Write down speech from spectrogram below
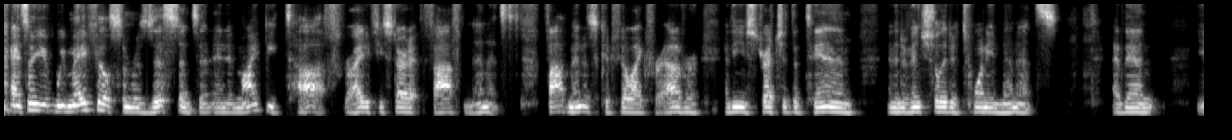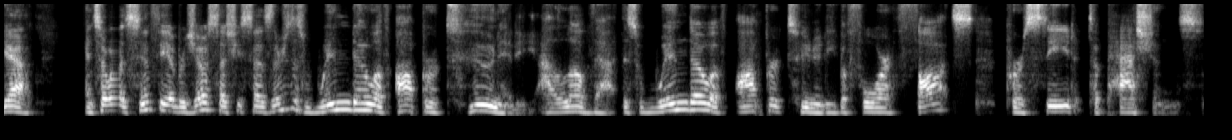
And so you, we may feel some resistance and, and, it might be tough, right? If you start at five minutes, five minutes could feel like forever. And then you stretch it to 10 and then eventually to 20 minutes. And then, yeah. And so what Cynthia Bourgeault says, she says, there's this window of opportunity. I love that. This window of opportunity before thoughts proceed to passions.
